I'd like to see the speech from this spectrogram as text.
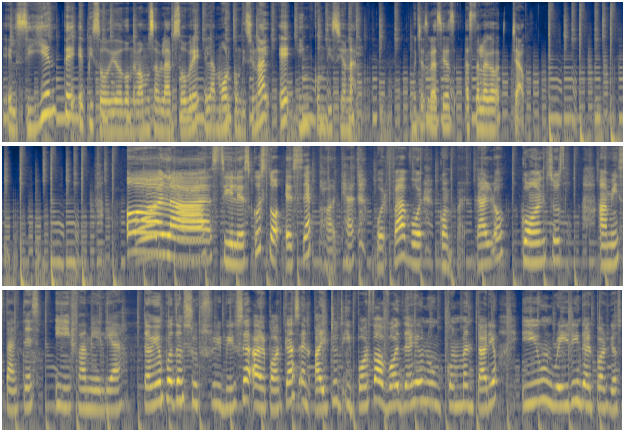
el siguiente episodio donde vamos a hablar sobre el amor condicional e incondicional. Muchas gracias, hasta luego, chao. Hola, si les gustó este podcast, por favor, compártalo con sus amistades y familia. También pueden suscribirse al podcast en iTunes y por favor dejen un comentario y un rating del podcast.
